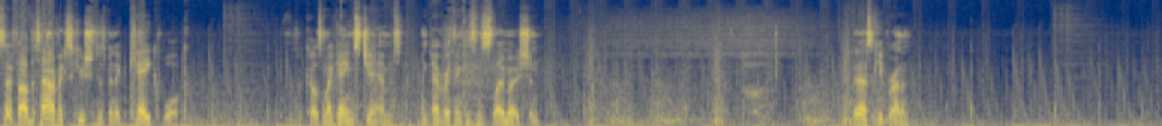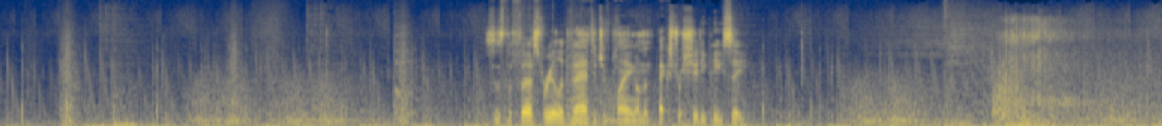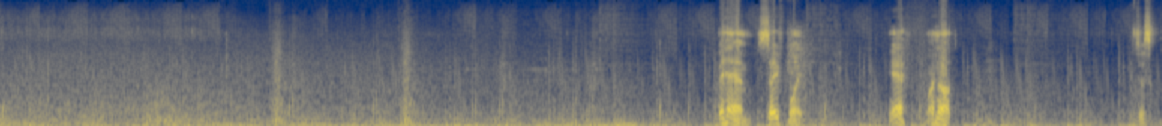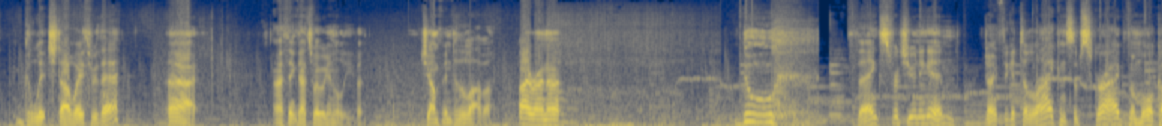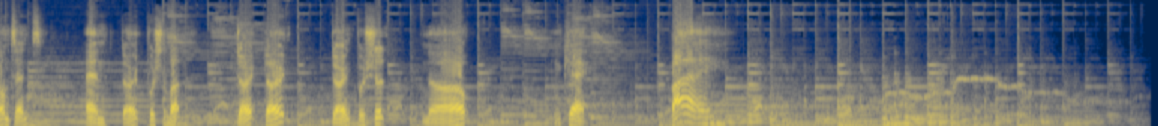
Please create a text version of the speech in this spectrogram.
So far the Tower of Execution has been a cakewalk. Because my game's jammed, and everything is in slow motion. Just keep running. This is the first real advantage of playing on an extra shitty PC. Bam! Save point. Yeah, why not? Just glitched our way through there. Alright. I think that's where we're going to leave it. Jump into the lava. Bye, Reinhardt. Do. Thanks for tuning in. Don't forget to like and subscribe for more content. And don't push the button. Don't, don't, don't push it. No. Okay. Bye!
